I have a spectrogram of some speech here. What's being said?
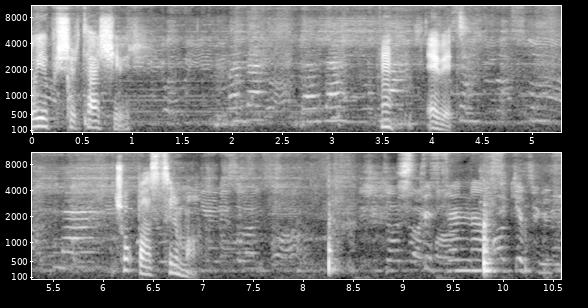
O yapışır ters çevir. Hı, evet. Çok bastırma. İşte sen nazik yapıyorsun.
